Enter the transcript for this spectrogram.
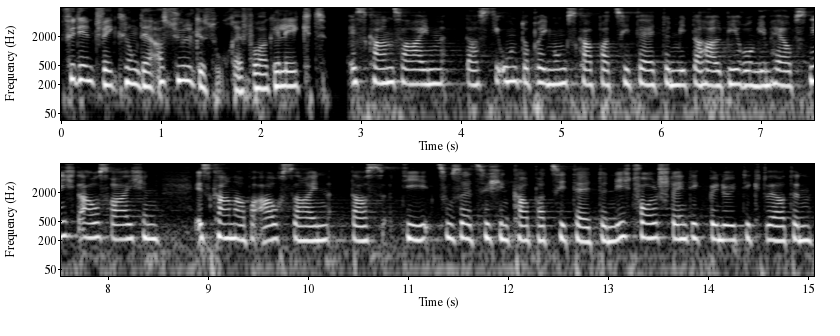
für die Entwicklung der Asylgesuche vorgelegt. Es kann sein, dass die Unterbringungskapazitäten mit der Halbierung im Herbst nicht ausreichen. Es kann aber auch sein, dass die zusätzlichen Kapazitäten nicht vollständig benötigt werden.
